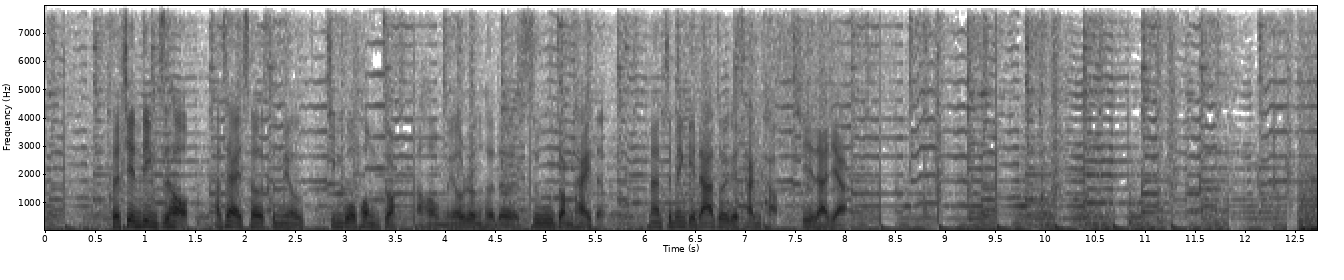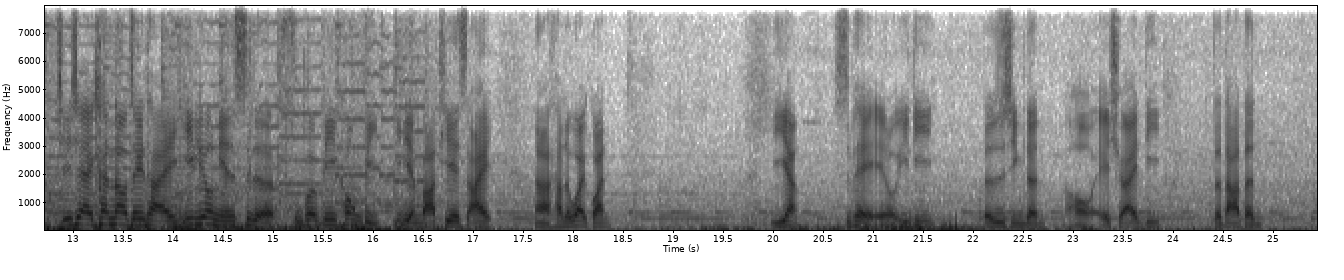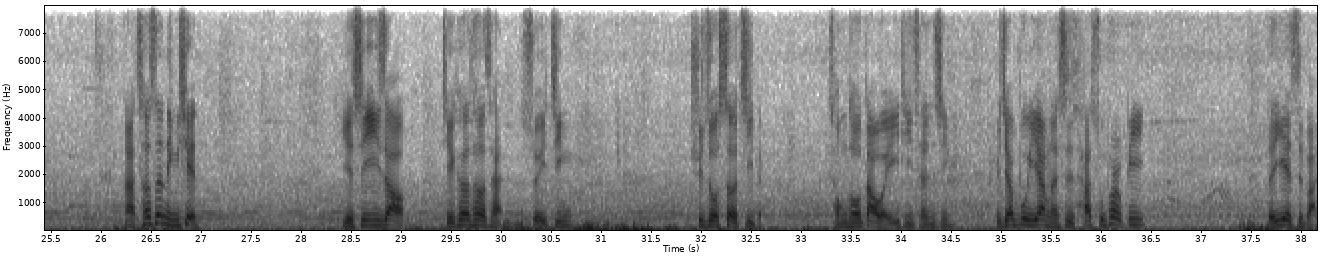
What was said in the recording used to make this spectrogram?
的鉴定之后，它这台车是没有经过碰撞，然后没有任何的失误状态的。那这边给大家做一个参考，谢谢大家。接下来看到这一台一六年式的 Super B 控比1.8 TSI，那它的外观一样是配 LED 的日行灯，然后 HID 的大灯。那车身零线也是依照捷克特产水晶去做设计的，从头到尾一体成型。比较不一样的是，它 Super B 的叶子板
